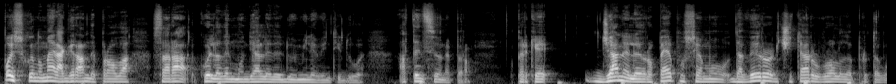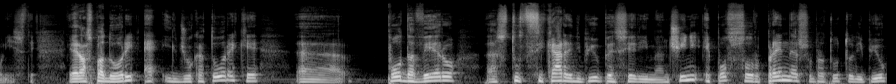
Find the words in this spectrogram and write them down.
Poi secondo me la grande prova sarà quella del mondiale del 2022. Attenzione però, perché già nell'Europeo possiamo davvero recitare un ruolo da protagonisti e Raspadori è il giocatore che eh, può davvero eh, stuzzicare di più i pensieri di Mancini e può sorprendere soprattutto di più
